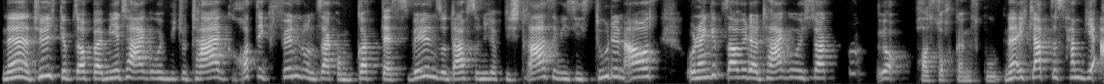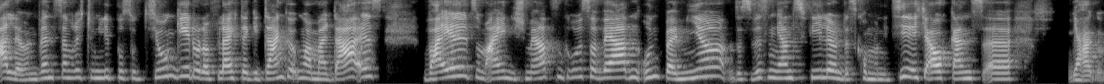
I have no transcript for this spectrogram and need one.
Ne? Natürlich gibt es auch bei mir Tage, wo ich mich total grottig finde und sage, um Gottes Willen, so darfst du nicht auf die Straße, wie siehst du denn aus? Und dann gibt es auch wieder Tage, wo ich sage, ja, passt doch ganz gut. Ne? Ich glaube, das haben wir alle. Und wenn es dann Richtung Liposuktion geht oder vielleicht der Gedanke irgendwann mal da ist, weil zum einen die Schmerzen größer werden und bei mir, das wissen ganz viele und das kommuniziere ich auch ganz, äh, ja,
